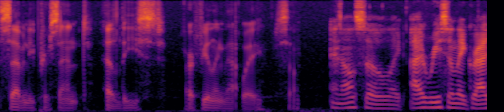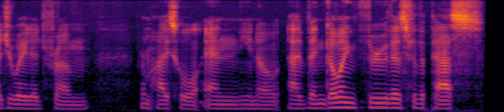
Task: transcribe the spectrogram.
seventy percent at least are feeling that way. So. And also, like I recently graduated from from high school, and you know I've been going through this for the past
